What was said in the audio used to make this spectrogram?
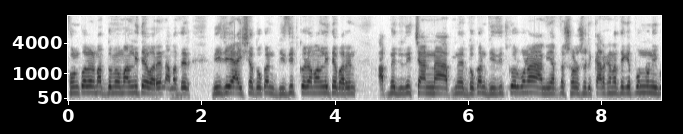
ফোন কলের মাধ্যমে মাল নিতে পারেন। আমাদের নিজে আইসা দোকান ভিজিট করে মাল নিতে পারেন। আপনি যদি চান না, আপনার দোকান ভিজিট করব না, আমি আপনার সরাসরি কারখানা থেকে পণ্য নিব,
